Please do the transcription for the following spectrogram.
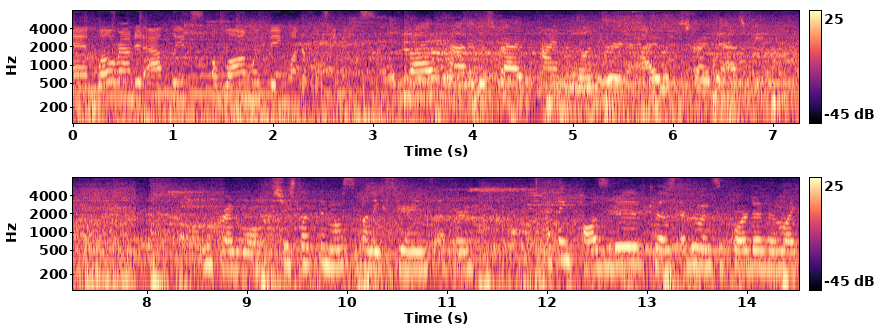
and well-rounded athletes, along with being wonderful teammates. If I had to describe Prime in one word, I would describe it as family. Incredible. It's just like the most fun experience ever. I think positive because everyone's supportive and like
